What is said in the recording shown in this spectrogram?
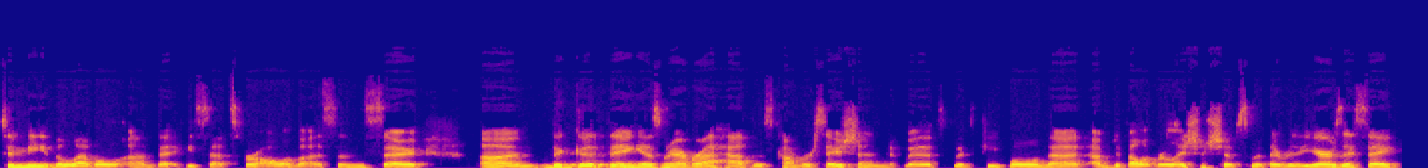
to meet the level um, that he sets for all of us. And so um, the good thing is whenever I have this conversation with with people that I've developed relationships with over the years, they say,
